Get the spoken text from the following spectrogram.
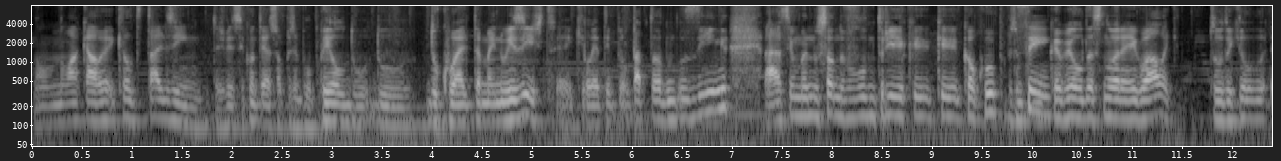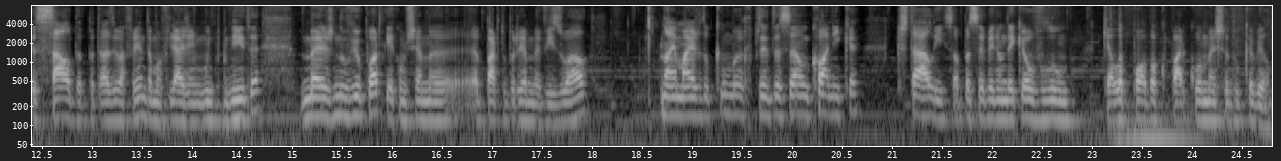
Não, não há aquele detalhezinho. Muitas vezes acontece. Ou, por exemplo, o pelo do, do, do coelho também não existe. Aquilo é tipo, ele está todo nozinho. Há assim uma noção de volumetria que, que, que ocupa. Por exemplo, Sim. o cabelo da cenoura é igual. Tudo aquilo salta para trás e para a frente. É uma folhagem muito bonita. Mas no viewport, que é como chama a parte do programa visual, não é mais do que uma representação cónica que está ali, só para saber onde é que é o volume que ela pode ocupar com a mancha do cabelo.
